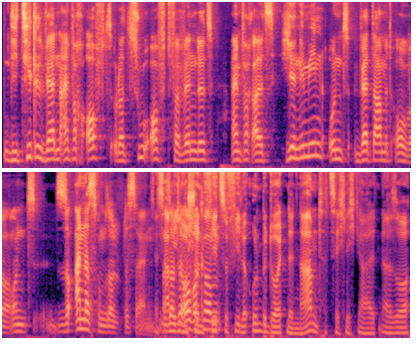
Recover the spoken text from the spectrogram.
die Titel werden einfach oft oder zu oft verwendet, einfach als hier nimm ihn und werd damit over. Und so andersrum sollte das sein. Es Man haben ihn sollte auch schon viel zu viele unbedeutende Namen tatsächlich gehalten. Also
